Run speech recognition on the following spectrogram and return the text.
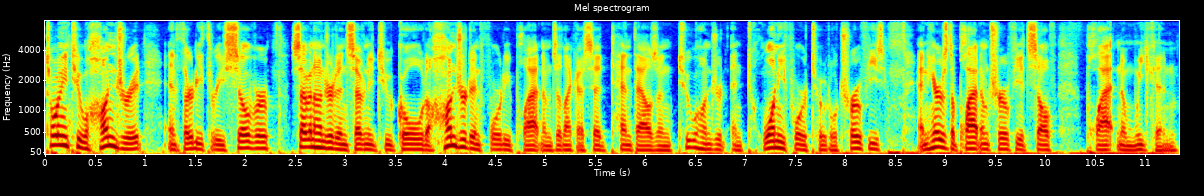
2,233 silver, 772 gold, 140 platinums, and like I said, 10,224 total trophies. And here's the Platinum Trophy itself, Platinum Weekend.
